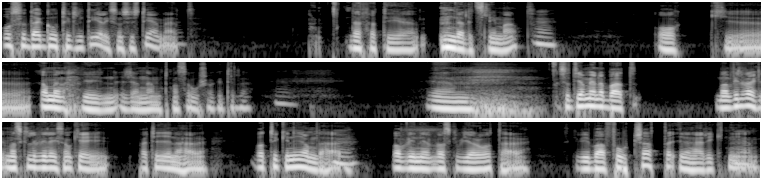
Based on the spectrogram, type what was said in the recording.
Och så där godtyckligt är liksom systemet. Mm. Därför att det är väldigt slimmat. Mm. Och eh, ja, men, vi har ju redan nämnt massa orsaker till det. Mm. Ehm, så jag menar bara att man, vill verkligen, man skulle vilja, liksom, okej, partierna här, vad tycker ni om det här? Mm. Vad, vill ni, vad ska vi göra åt det här? Ska vi bara fortsätta i den här riktningen? Mm.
